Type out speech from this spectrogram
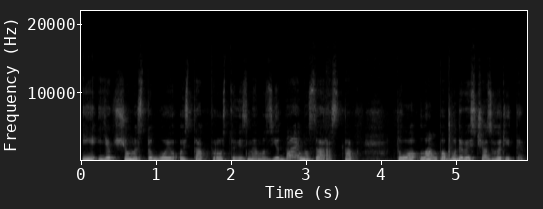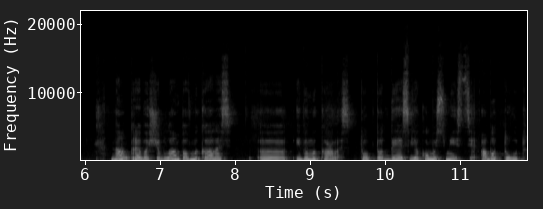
І якщо ми з тобою ось так просто візьмемо, з'єднаємо зараз, так, то лампа буде весь час горіти. Нам треба, щоб лампа вмикалась е, і вимикалась. Тобто десь в якомусь місці, або тут,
